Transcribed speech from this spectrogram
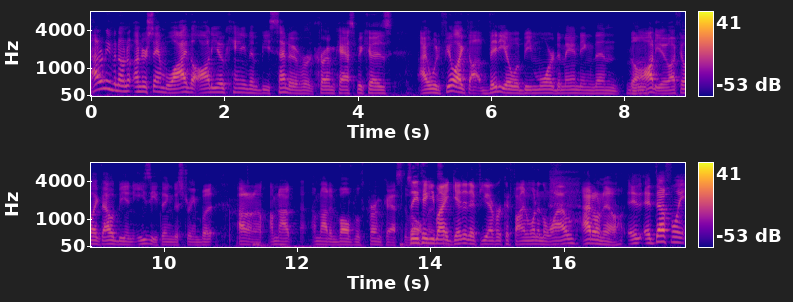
I don't even un- understand why the audio can't even be sent over Chromecast because I would feel like the video would be more demanding than the Mm-hmm. audio. I feel like that would be an easy thing to stream, but I don't know. I'm not I'm not involved with Chromecast. So you think you might get it if you ever could find one in the wild? I don't know. It, it definitely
